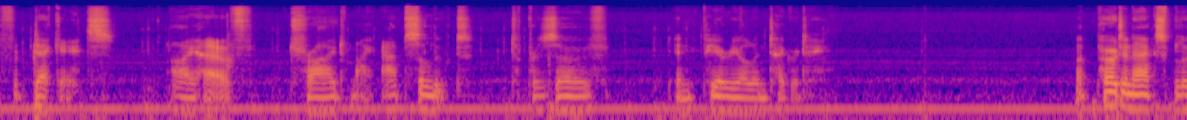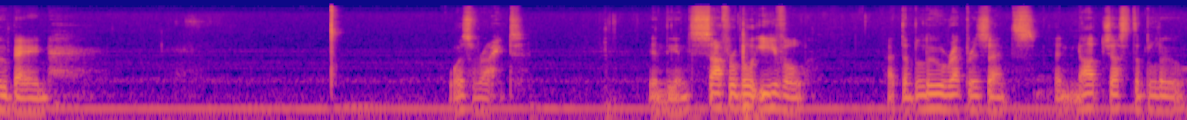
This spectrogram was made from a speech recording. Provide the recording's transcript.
For decades, I have tried my absolute to preserve imperial integrity. But Pertinax Bluebane was right in the insufferable evil that the blue represents, and not just the blue,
